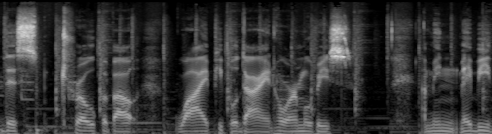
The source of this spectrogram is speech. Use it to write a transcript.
This trope about why people die in horror movies. I mean, maybe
